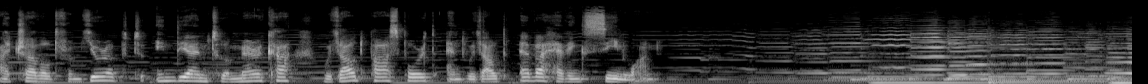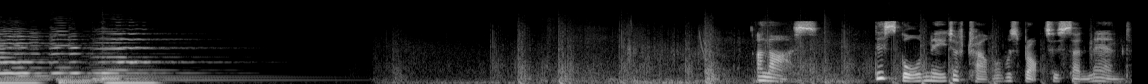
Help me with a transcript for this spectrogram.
I traveled from Europe to India and to America without passport and without ever having seen one. Alas, this golden age of travel was brought to a sudden end.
